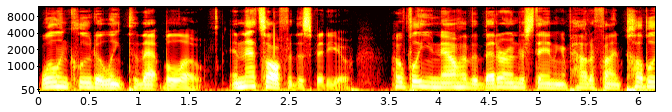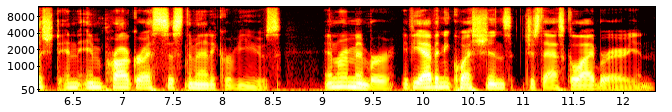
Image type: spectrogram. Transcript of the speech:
We'll include a link to that below. And that's all for this video. Hopefully you now have a better understanding of how to find published and in-progress systematic reviews. And remember, if you have any questions, just ask a librarian.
